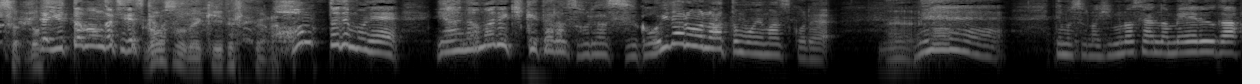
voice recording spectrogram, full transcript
そう言ったもん勝ちですから。ロスで聞いてたから。本当でもね、いや、生で聞けたらそれはすごいだろうなと思います、これ。ねねえ。でもその氷室さんのメールが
